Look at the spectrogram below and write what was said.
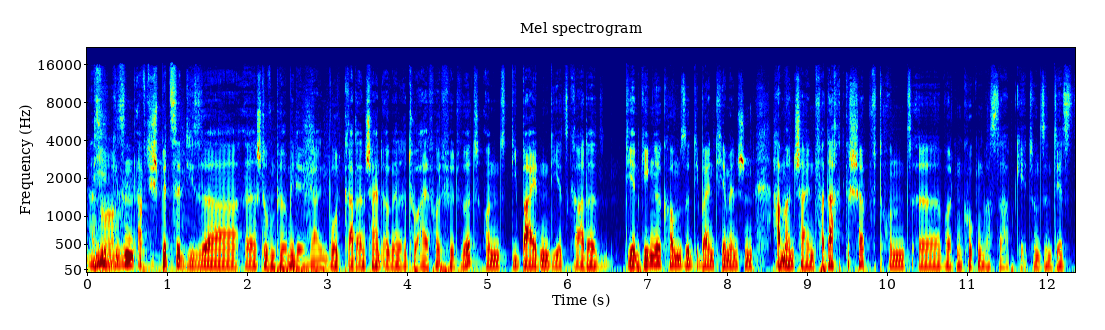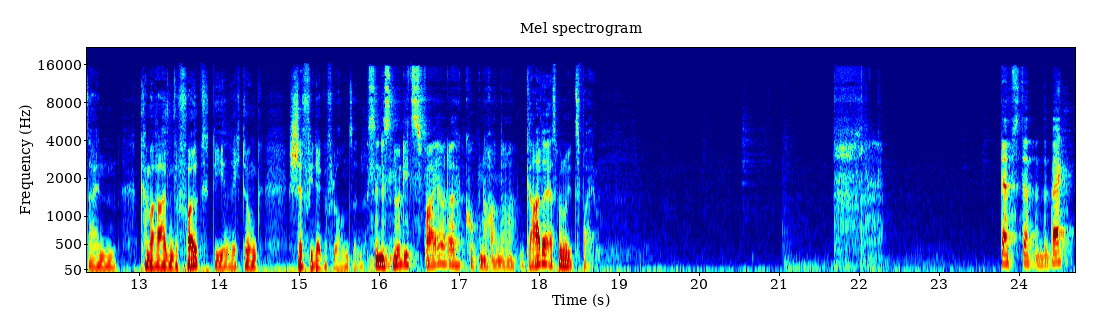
Also die sind auf die Spitze dieser äh, Stufenpyramide gegangen, wo gerade anscheinend irgendein Ritual vollführt wird. Und die beiden, die jetzt gerade die entgegengekommen sind, die beiden Tiermenschen, haben anscheinend Verdacht geschöpft und äh, wollten gucken, was da abgeht. Und sind jetzt deinen Kameraden gefolgt, die in Richtung Schiff wieder geflohen sind. Sind es nur die zwei oder gucken noch andere? Gerade erstmal nur die zwei. Step, step in the back.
